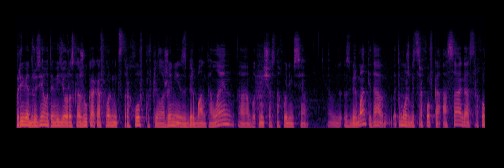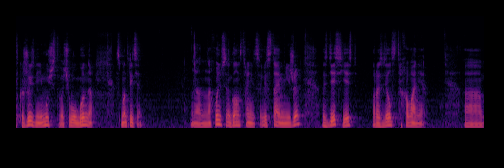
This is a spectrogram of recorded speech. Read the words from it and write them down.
Привет, друзья! В этом видео расскажу, как оформить страховку в приложении Сбербанк онлайн. А, вот мы сейчас находимся в Сбербанке, да, это может быть страховка ОСАГО, страховка жизни, имущества, чего угодно. Смотрите, а, находимся на главной странице, листаем ниже, здесь есть раздел страхования. А,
